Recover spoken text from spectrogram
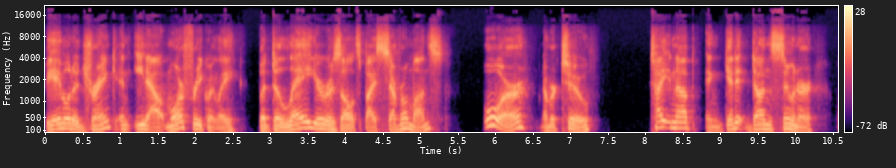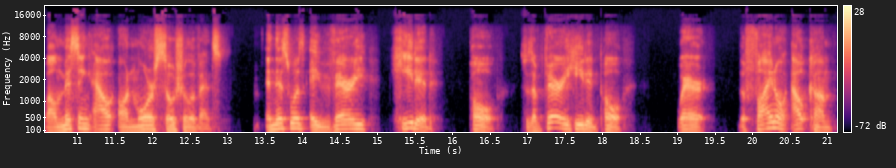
be able to drink and eat out more frequently, but delay your results by several months. Or number two, tighten up and get it done sooner while missing out on more social events. And this was a very heated poll. This was a very heated poll where the final outcome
